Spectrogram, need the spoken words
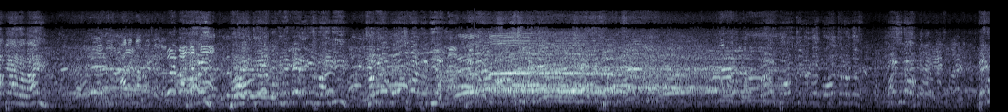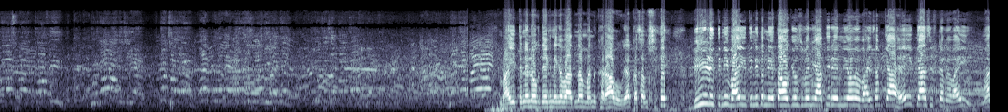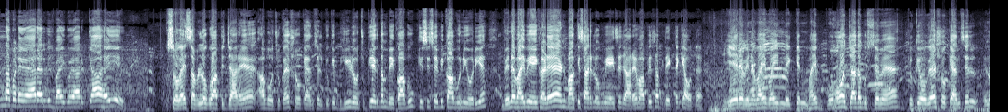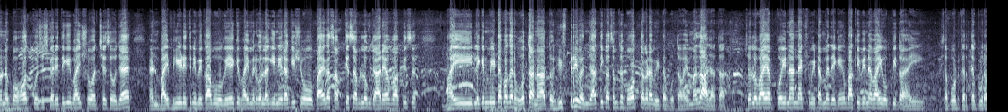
भाई, इतने लोग देखने के बाद ना मन खराब हो गया कसम से। भीड़ इतनी भाई, इतनी तो नेताओं की उसमें नहीं आती रैलियों में। भाई सब क्या है ये? क्या सिस्टम है भाई? मानना पड़ेगा यार, एलविश भाई को यार, क्या है ये? सो so सब लोग वापस जा रहे हैं। अब हो चुका है शो कैंसिल क्योंकि भीड़ हो चुकी है एकदम बेकाबू। किसी से भी काबू नहीं हो रही है। विनय भाई भी यहीं खड़े हैं एंड बाकी सारे लोग भी यहीं से जा रहे हैं वापस। अब देखते क्या होता है। ये रे विनय भाई भाई, लेकिन भाई बहुत ज़्यादा गुस्से में है क्योंकि हो गया शो कैंसिल इन्होंने बहुत कोशिश करी थी कि भाई शो अच्छे से हो जाए। एंड भाई भीड़ इतनी बेकाबू हो गई है कि भाई मेरे को लग ही नहीं रहा कि शो हो पाएगा। सबके सब लोग जा रहे हैं अब वापस। भाई, लेकिन मीटअप अगर होता ना तो हिस्ट्री बन जाती। कसम से बहुत तगड़ा मीटअप होता भाई, मज़ा आ जाता। चलो भाई, अब कोई ना नेक्स्ट मीटअप में देखेंगे। बाकी विनय भाई ओपी तो है ही। सपोर्ट करते पूरा।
